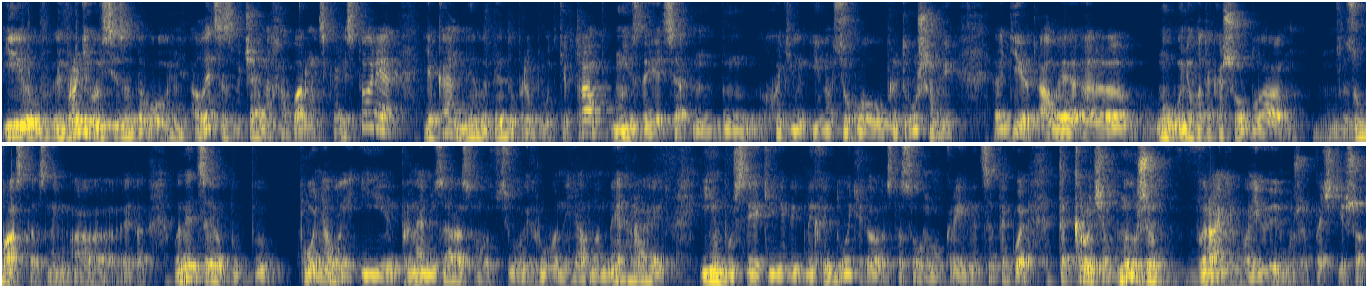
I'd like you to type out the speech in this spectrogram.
і, вроді би всі задоволені. Але це звичайна хабарницька історія, яка не веде до прибутків. Трамп, мені здається, хоч він і на всю голову притрушений е, дід, але е, ну, у нього така шобла зубаста з ним. ета. Вони це поняли, і принаймні зараз ну, в цю ігру вони явно не грають. І імпульси, які від них ідуть е, стосовно України, це таке. Так коротше, ми вже в Ірані воюємо вже почти що.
